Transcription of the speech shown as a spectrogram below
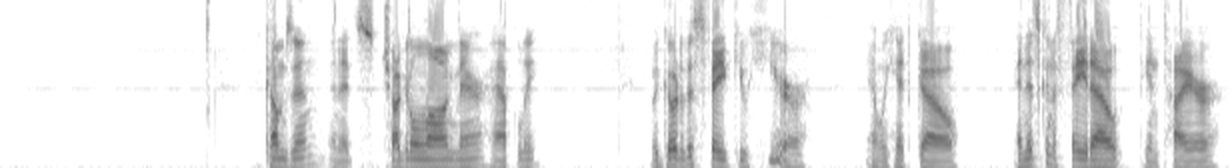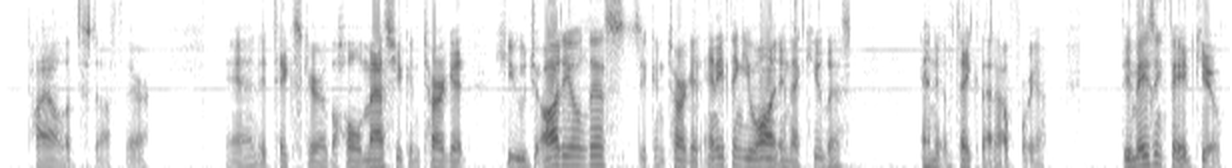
It comes in and it's chugging along there happily. We go to this fade cue here and we hit go and it's going to fade out the entire pile of stuff there. And it takes care of the whole mess. You can target huge audio lists. You can target anything you want in that cue list and it'll take that out for you. The amazing fade cue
